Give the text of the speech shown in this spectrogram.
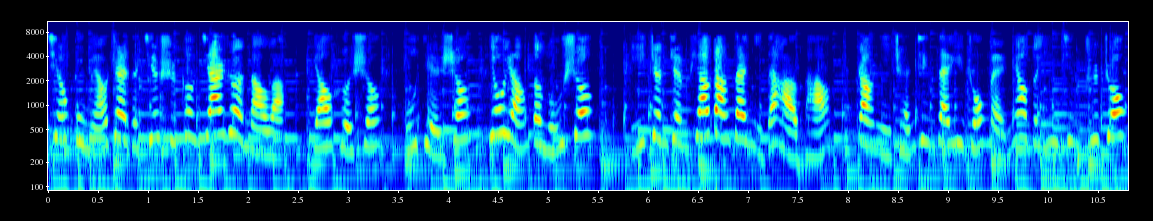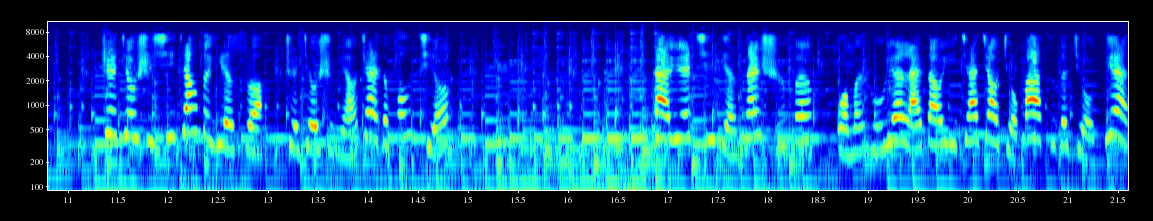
千户苗寨的街市更加热闹了，吆喝声、鼓点声、悠扬的芦声，一阵阵飘荡在你的耳旁，让你沉浸在一种美妙的意境之中。这就是西江的夜色，这就是苗寨的风情。大约七点三十分，我们如约来到一家叫“酒吧子”的酒店。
